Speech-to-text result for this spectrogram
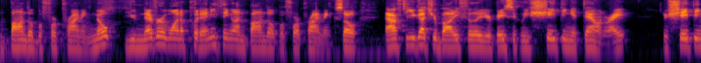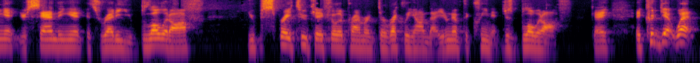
Bondo before priming. Nope, you never want to put anything on Bondo before priming. So after you got your body filler, you're basically shaping it down, right? You're shaping it, you're sanding it, it's ready, you blow it off. You spray 2K filler primer directly on that. You don't have to clean it, just blow it off. Okay. It could get wet.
